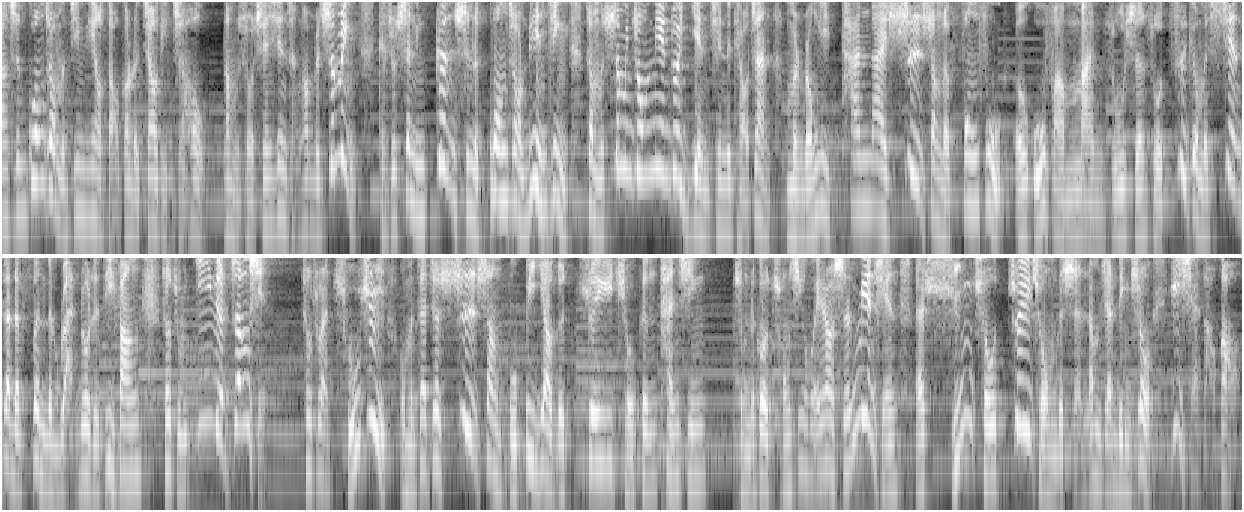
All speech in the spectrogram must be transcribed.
当神光照我们今天要祷告的焦点之后，那我们首先先敞开我们的生命，感受圣灵更深的光照炼净，在我们生命中面对眼前的挑战，我们容易贪爱世上的丰富，而无法满足神所赐给我们现在的份的软弱的地方，求主一一的彰显，抽出来除去我们在这世上不必要的追求跟贪心，使我们能够重新回到神面前来寻求追求我们的神。那我们一起来领受，一起来祷告。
